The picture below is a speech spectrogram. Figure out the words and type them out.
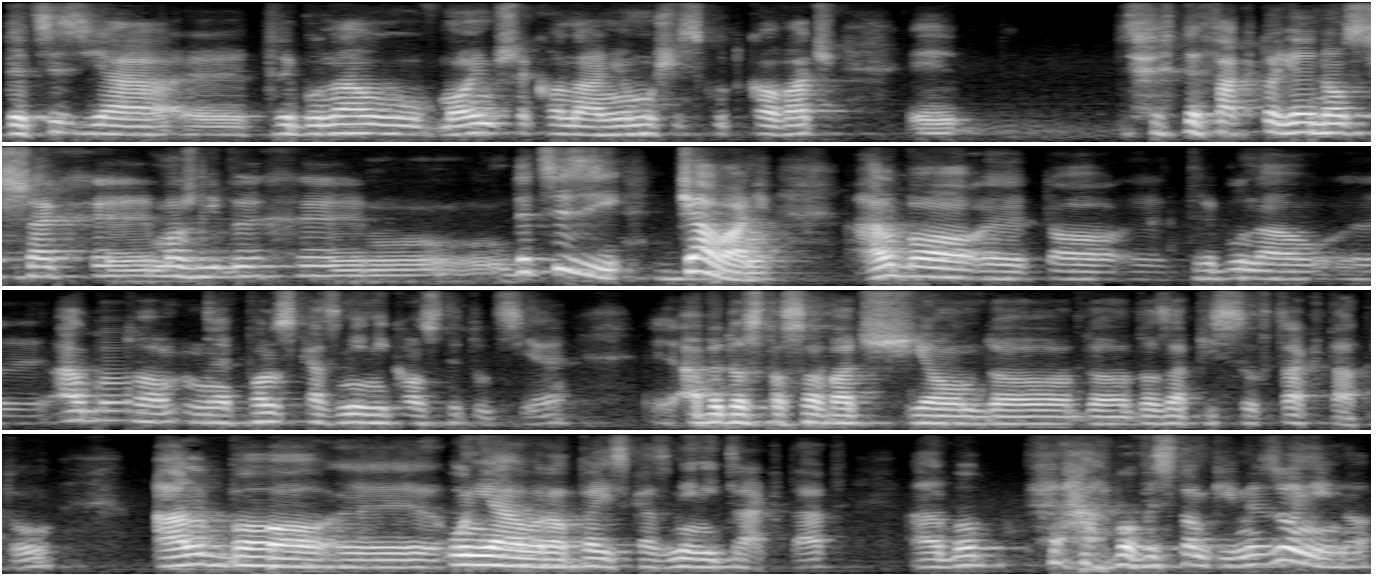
Decyzja e, Trybunału, w moim przekonaniu, musi skutkować de facto jedną z trzech możliwych decyzji, działań. Albo to Trybunał, albo to Polska zmieni konstytucję, aby dostosować ją do, do, do zapisów traktatu, albo y, Unia Europejska zmieni traktat, albo, albo wystąpimy z Unii. No,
